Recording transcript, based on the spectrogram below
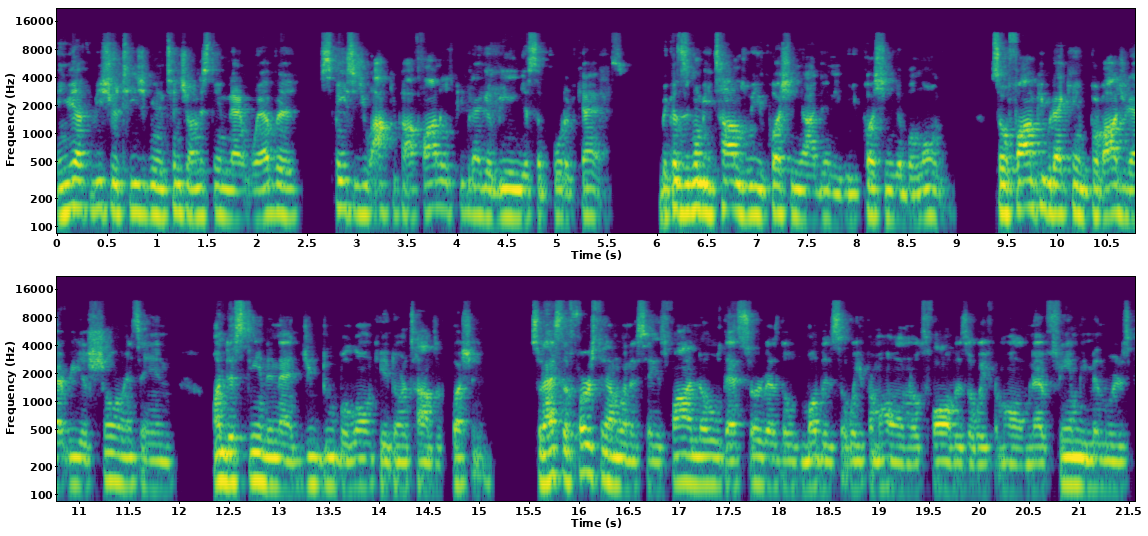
And you have to be strategic and intentional, understanding that wherever spaces you occupy, find those people that can be in your supportive cast. Because there's gonna be times where you question your identity, where you question your belonging. So find people that can provide you that reassurance and understanding that you do belong here during times of questioning. So that's the first thing I'm going to say is find those that serve as those mothers away from home, those fathers away from home, that family members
